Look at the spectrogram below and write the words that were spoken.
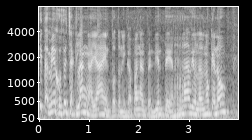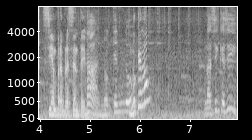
Y también José Chaclán allá en Totonicapán al pendiente. Radio La No Que No, siempre presente. Ah, no que no. ¿No que no? La sí que sí.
